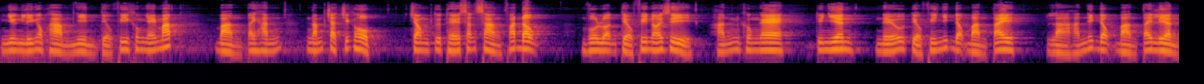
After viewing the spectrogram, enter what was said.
Nhưng Lý Ngọc Hàm nhìn Tiểu Phi không nháy mắt Bàn tay hắn nắm chặt chiếc hộp trong tư thế sẵn sàng phát động. Vô luận Tiểu Phi nói gì, Hắn không nghe. Tuy nhiên, nếu Tiểu Phi nhích động bàn tay Là hắn nhích động bàn tay liền.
